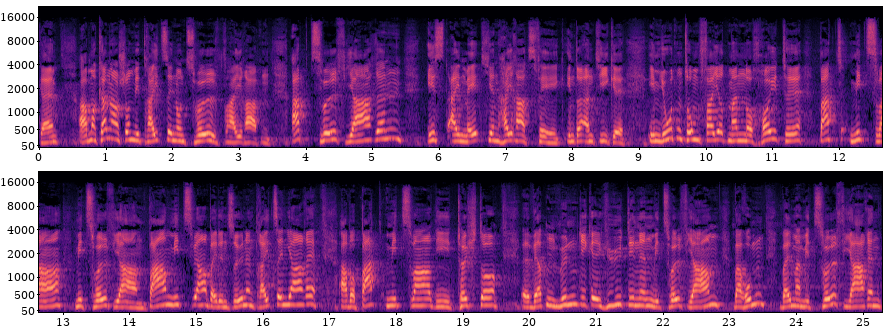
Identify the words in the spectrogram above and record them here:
Gell? Aber man kann auch schon mit 13 und 12 heiraten. Ab 12 Jahren ist ein Mädchen heiratsfähig in der Antike. Im Judentum feiert man noch heute Bat Mitzvah mit 12 Jahren. Bar Mitzvah bei den Söhnen 13 Jahre, aber Bat Mitzvah, die Töchter äh, werden mündige Jüdinnen mit 12 Jahren. Warum? Weil man mit 12 Jahren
